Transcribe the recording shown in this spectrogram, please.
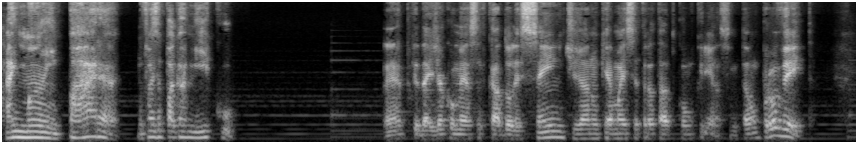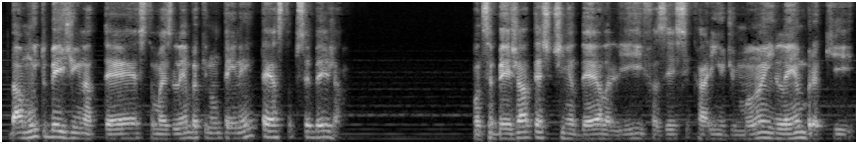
Ai, mãe, para, não faz apagar mico. Né? Porque daí já começa a ficar adolescente, já não quer mais ser tratado como criança. Então, aproveita. Dá muito beijinho na testa, mas lembra que não tem nem testa para você beijar. Quando você beijar a testinha dela ali, fazer esse carinho de mãe, lembra que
